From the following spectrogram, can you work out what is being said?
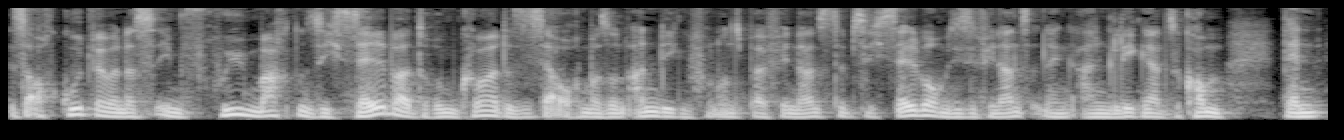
ist auch gut, wenn man das eben früh macht und sich selber drum kümmert. Das ist ja auch immer so ein Anliegen von uns bei Finanztipps, sich selber um diese Finanzangelegenheit zu kommen. Denn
